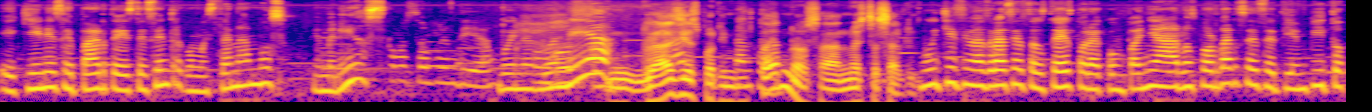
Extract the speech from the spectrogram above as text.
eh, quien es parte de este centro. ¿Cómo están ambos? Bienvenidos. ¿Cómo están? Buen día. Bueno, buen día. Gracias por invitarnos a nuestra salud. Muchísimas gracias a ustedes por acompañarnos, por darse ese tiempito,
